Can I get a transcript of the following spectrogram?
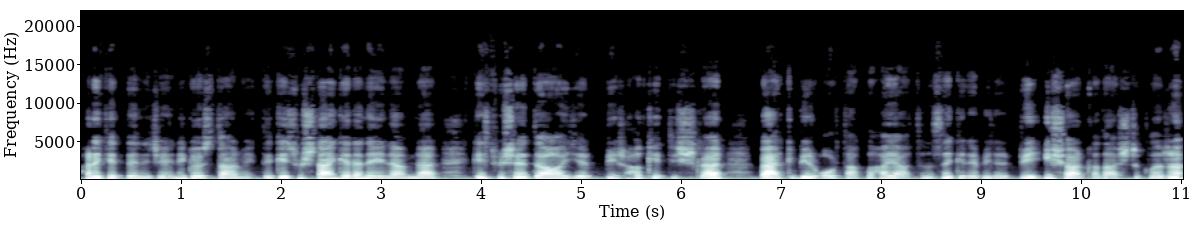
hareketleneceğini göstermekte. Geçmişten gelen eylemler, geçmişe dair bir hak edişler belki bir ortaklı hayatınıza girebilir. Bir iş arkadaşlıkları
